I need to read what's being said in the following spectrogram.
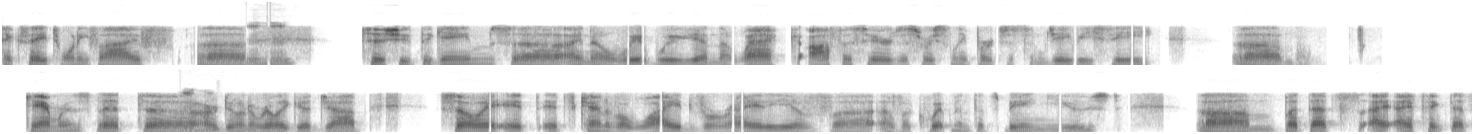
XA25 uh, Mhm. to shoot the games. Uh, I know we, we in the WAC office here just recently purchased some JVC um, cameras that uh, are doing a really good job. So it, it's kind of a wide variety of uh, of equipment that's being used. Um, but that's I, I think that's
